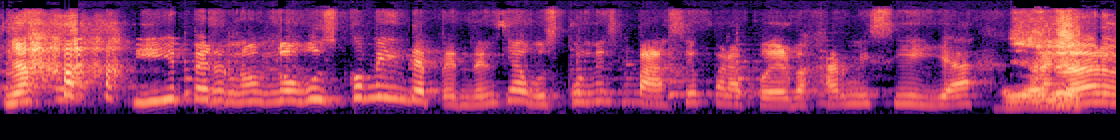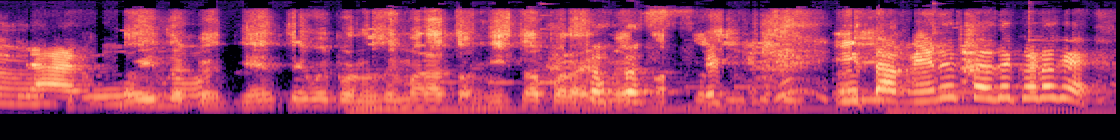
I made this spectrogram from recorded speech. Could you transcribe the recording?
Sí, pero no, no busco mi independencia, busco un espacio para poder bajar mi silla, Claro. soy independiente, güey, pero no soy maratonista para irme a Y también estás de acuerdo que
